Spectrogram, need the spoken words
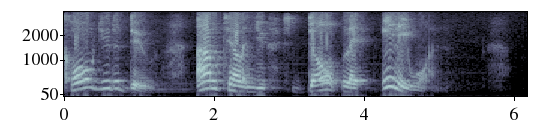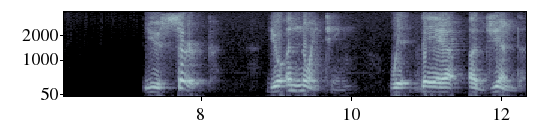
called you to do, I'm telling you, don't let anyone usurp your anointing with their agenda.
